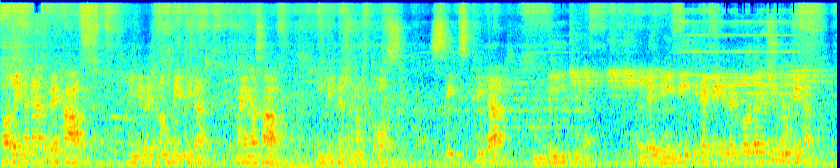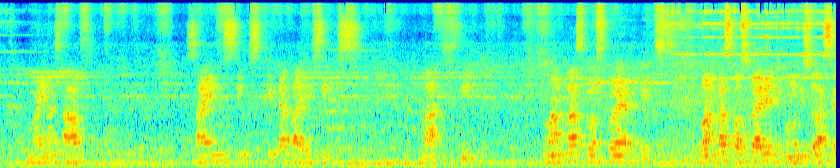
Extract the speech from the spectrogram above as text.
তাহলে এখানে আসবে half integration of d theta minus half integration of cos 6 theta d theta তাহলে এই d থিটাকে ইন্টিগ্রেট করলে 2 theta minus half sin 6 theta by 6 plus c 1 plus cos square x 1 plus cos square এর কি কোনো কিছু আছে?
